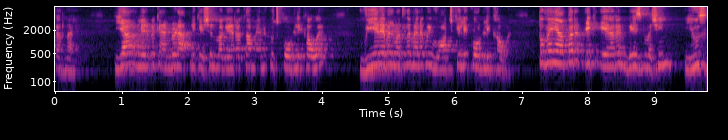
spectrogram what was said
करना है, या मेरे पे एक एंड्रॉइड एप्लीकेशन वगैरह का मैंने कुछ कोड लिखा हुआ है। वियरेबल मतलब मैंने कोई वॉच के लिए कोड लिखा हुआ है। तो मैं यहाँ पर एक एआरएम बेस्ड मशीन यूज़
